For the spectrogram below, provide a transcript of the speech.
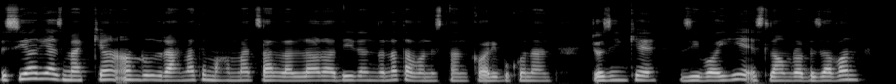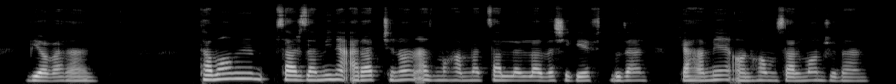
بسیاری از مکیان آن روز رحمت محمد صلی الله را دیدند و نتوانستند کاری بکنند جز اینکه زیبایی اسلام را به زبان بیاورند. تمام سرزمین عرب چنان از محمد صلی الله شگفت بودند که همه آنها مسلمان شدند.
